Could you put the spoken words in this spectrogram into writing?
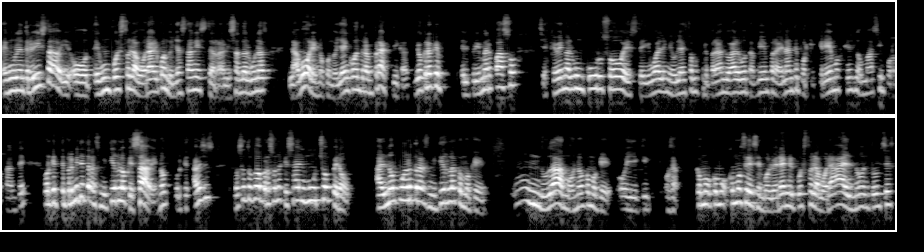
en una entrevista o en un puesto laboral cuando ya están este, realizando algunas labores, ¿no? Cuando ya encuentran prácticas. Yo creo que el primer paso si es que ven algún curso, este, igual en EULA estamos preparando algo también para adelante porque creemos que es lo más importante, porque te permite transmitir lo que sabes, ¿no? Porque a veces nos ha tocado personas que saben mucho, pero al no poder transmitirla como que mm, dudamos, ¿no? Como que, oye, ¿qué, o sea, ¿cómo, cómo, cómo se desenvolverá en el puesto laboral, ¿no? Entonces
